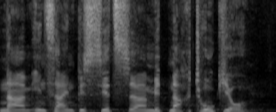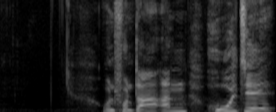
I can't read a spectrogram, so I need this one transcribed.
nahm ihn sein Besitzer mit nach Tokio. Und von da an holte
